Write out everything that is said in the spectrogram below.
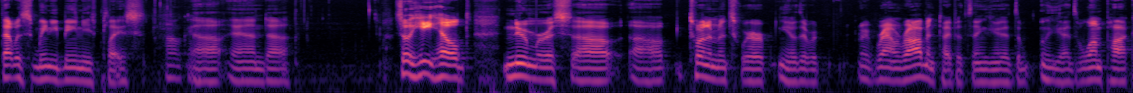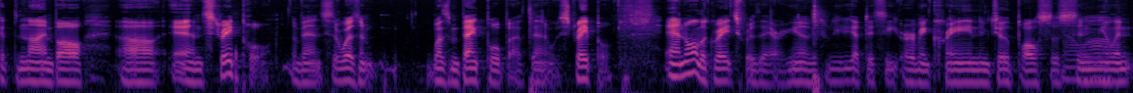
that was Weenie Beenie's place. Okay. Uh, and uh, so he held numerous uh, uh, tournaments where, you know, there were round robin type of things. You had the, you had the one pocket, the nine ball, uh, and straight pool events. There wasn't wasn't bank pool back then; it was straight pool, and all the greats were there. You know, you got to see Irving Crane and Joe Balsis, Oh, and you know, and,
